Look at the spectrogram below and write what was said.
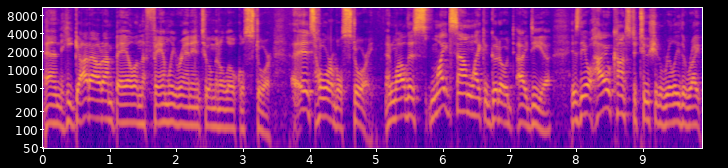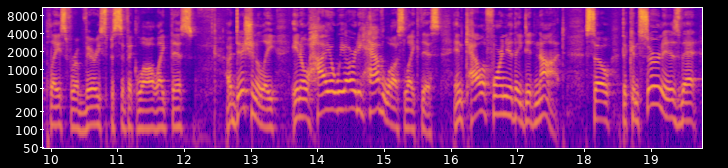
and he got out on bail and the family ran into him in a local store. It's a horrible story. And while this might sound like a good idea, is the Ohio Constitution really the right place for a very specific law like this? Additionally, in Ohio, we already have laws like this. In California, they did not. So the concern is that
